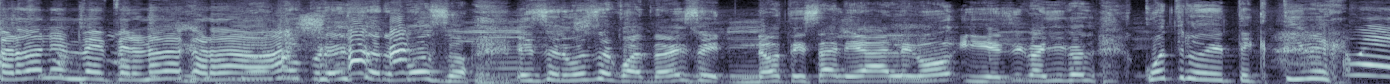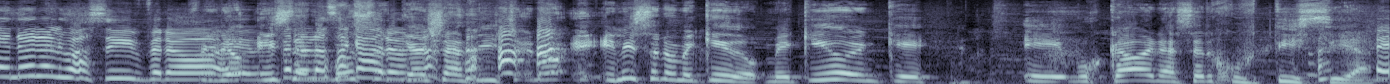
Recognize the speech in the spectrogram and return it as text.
Perdónenme, pero no me acordaba. No, pero es hermoso. Es hermoso cuando a veces no te sale algo y decís cualquier cosa. Cuatro detectives. Bueno, era algo así, pero, Pero eh, es pero lo hermoso sacaron. que hayas dicho. No, en eso no me quedo. Me quedo en que eh, buscaban hacer justicia.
